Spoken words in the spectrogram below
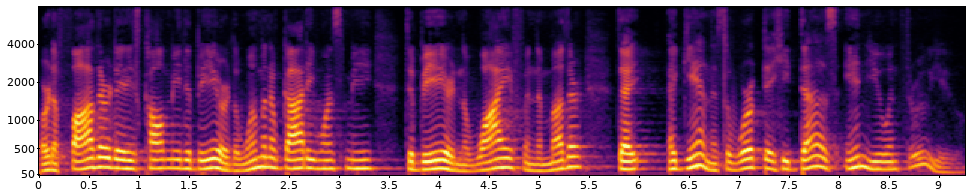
or the father that He's called me to be, or the woman of God He wants me to be, or the wife and the mother, that again, it's a work that He does in you and through you.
